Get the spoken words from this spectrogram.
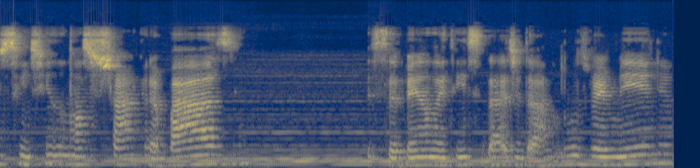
Sentindo nosso chakra base, recebendo a intensidade da luz vermelha.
